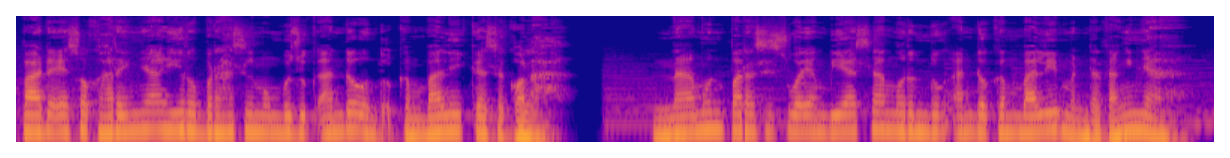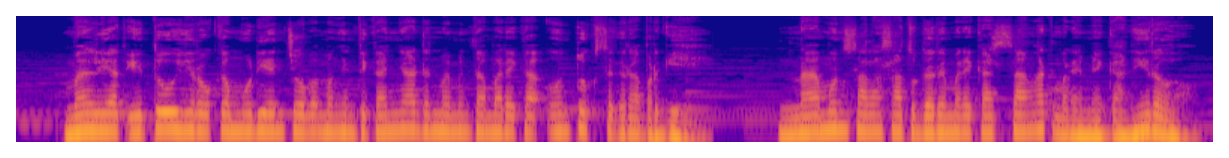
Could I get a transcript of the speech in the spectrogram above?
Pada esok harinya, Hiro berhasil membujuk Ando untuk kembali ke sekolah. Namun para siswa yang biasa merundung Ando kembali mendatanginya. Melihat itu, Hiro kemudian coba menghentikannya dan meminta mereka untuk segera pergi. Namun salah satu dari mereka sangat meremehkan Hiro.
